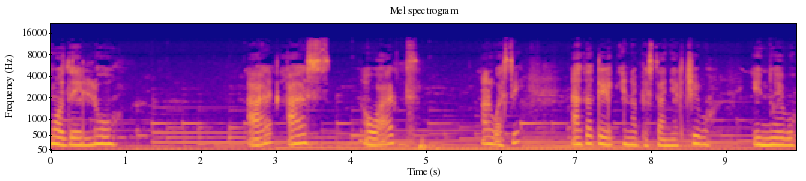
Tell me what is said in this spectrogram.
modelo as o ads, algo así, haga clic en la pestaña Archivo, en Nuevo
